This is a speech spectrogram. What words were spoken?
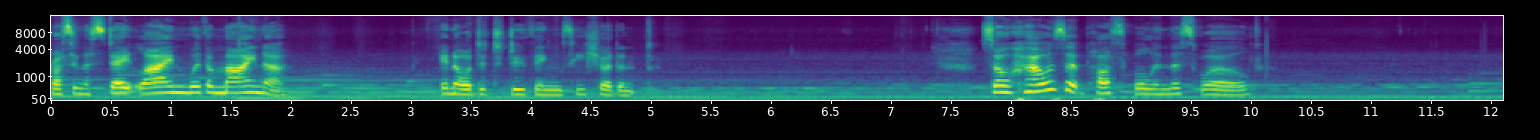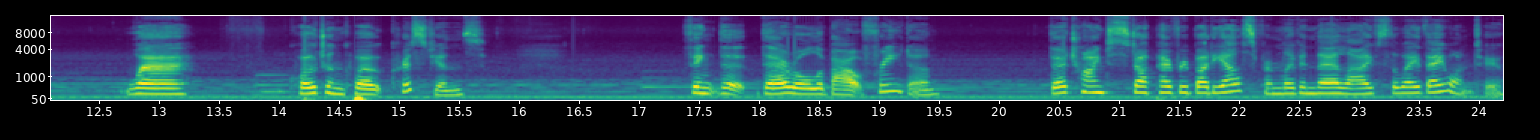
crossing a state line with a minor in order to do things he shouldn't. So, how is it possible in this world where quote unquote Christians think that they're all about freedom they're trying to stop everybody else from living their lives the way they want to.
